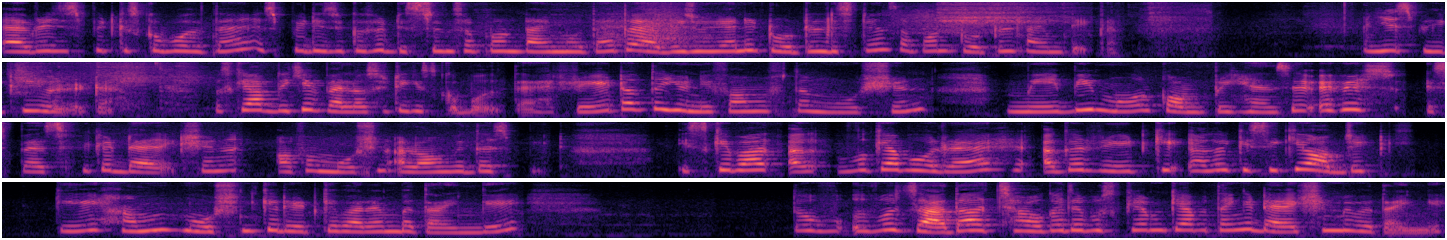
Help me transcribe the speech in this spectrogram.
एवरेज स्पीड किसको बोलते हैं? Speed is equal to distance upon time होता है। तो एवरेज हो यानी total distance upon total time taken ये स्पीड की यूनिट है। उसके आप देखिए वेलोसिटी किसको बोलते हैं? Rate of the uniform of the motion may be more comprehensive if is specific direction of a motion along with the speed इसके बाद वो क्या बोल रहा है? अगर रेट की, अगर किसी के ऑब्जेक्ट के हम मोशन के रेट के बारे में बताएँगे तो वो ज़्यादा अच्छा होगा जब उसके हम क्या बताएँगे? डायरेक्शन भी बताएँगे।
